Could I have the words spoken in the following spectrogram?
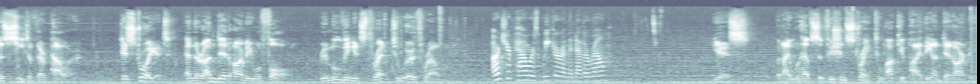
the seat of their power. Destroy it, and their undead army will fall, removing its threat to Earthrealm. Aren't your powers weaker in the Netherrealm? Yes, but I will have sufficient strength to occupy the undead army.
